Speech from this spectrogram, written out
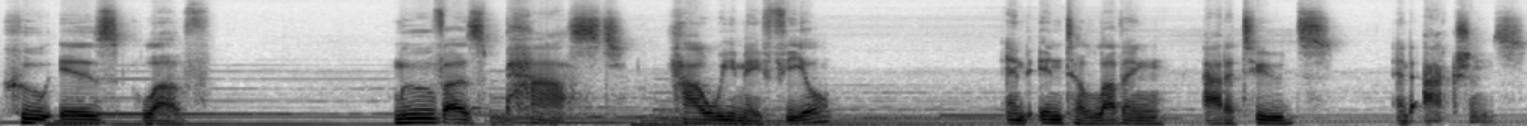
who is love, move us past how we may feel and into loving attitudes and actions.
